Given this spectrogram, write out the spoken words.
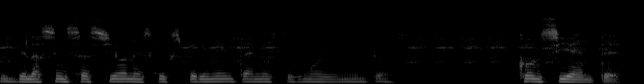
y de las sensaciones que experimenta en estos movimientos conscientes.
